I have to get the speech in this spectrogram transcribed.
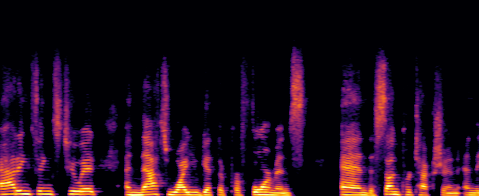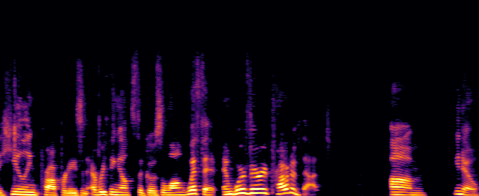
adding things to it. And that's why you get the performance and the sun protection and the healing properties and everything else that goes along with it. And we're very proud of that. Um, you know,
